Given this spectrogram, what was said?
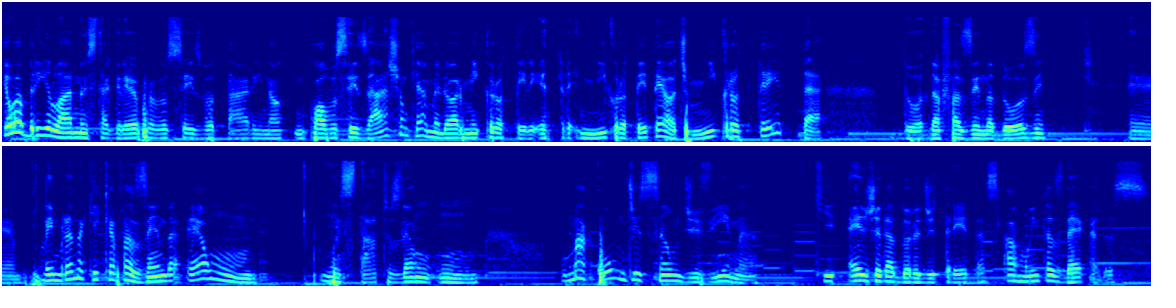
Eu abri lá no Instagram para vocês votarem no, em qual vocês acham que é a melhor microtreta. Microtreta é ótimo. Microtreta do, da Fazenda 12. É, lembrando aqui que a Fazenda é um, um status, né? um, um uma condição divina que é geradora de tretas há muitas décadas.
